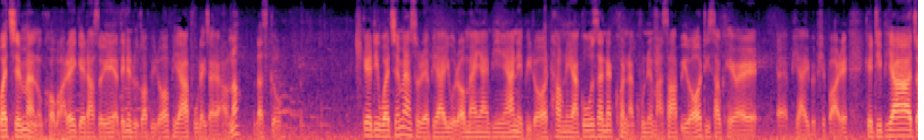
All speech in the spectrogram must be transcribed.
wet chin man လို့ခေါ်ပါတယ်။ကဲဒါဆိုရင်အသိနဲ့အတူသွားပြီးတော့ဖះဖူးလိုက်ကြရအောင်နော်။ Let's go ကဲဒီဝက်ချင်းမန်ဆိုတဲ့ဘုရားကြီးကိုတော့မန်ရိုင်ပြင်ရနေပြီးတော့1998ခုနှစ်မှာစပြီးတော့တိဆောက်ခဲ့ရတဲ့အဲဘုရားကြီးပဲဖြစ်ပါတယ်။ကဲဒီဘုရားကကြ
